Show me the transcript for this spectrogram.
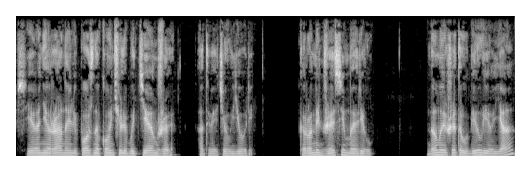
«Все они рано или поздно кончили бы тем же», — ответил Юрий. «Кроме Джесси Мэрил. Думаешь, это убил ее я?»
